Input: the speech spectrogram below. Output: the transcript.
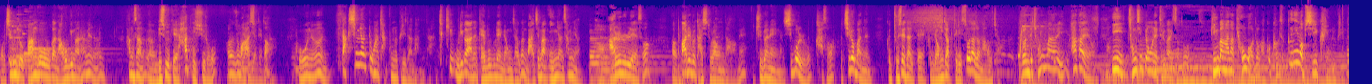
뭐 지금도 광고가 나오기만 하면은 항상 어, 미술계의 핫 이슈로 아, 좀 이야기가 아쉽다. 됩니다. 고은은 딱 10년 동안 작품을 그리다 맙니다. 특히 우리가 아는 대부분의 명작은 마지막 2년, 3년. 아르르에서 어, 파리로 다시 돌아온 다음에 주변에 있는 시골로 가서 치료받는 그 두세 달 때 그 명작들이 쏟아져 나오죠. 그런데 정말 이 화가예요. 이 정신병원에 들어가 있어도 빈 방 하나 겨우 얻어갖고 거기서 끊임없이 그림을 그립니다.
